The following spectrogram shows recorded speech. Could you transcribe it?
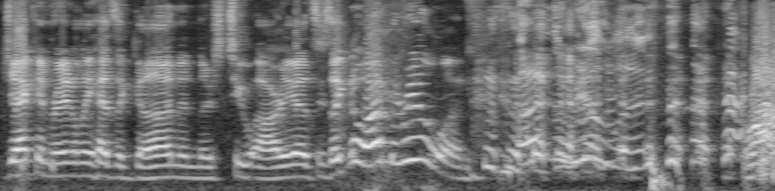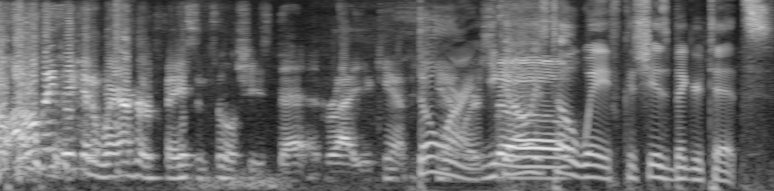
Jack and randomly has a gun and there's two Aryas. He's like, no, I'm the real one. I'm the real one. well, I don't, I don't think they can wear her face until she's dead, right? You can't. you Don't can't worry, wear- you can always tell Waif because she has bigger tits.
